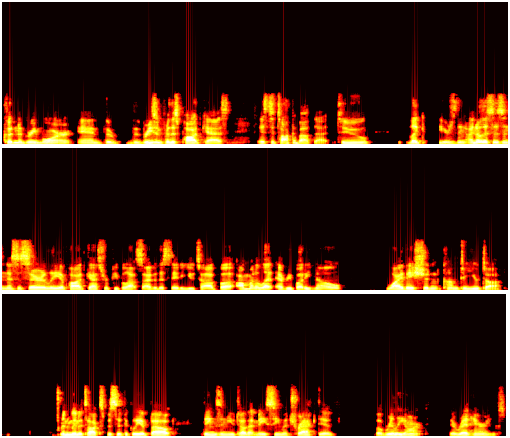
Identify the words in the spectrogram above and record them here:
couldn't agree more. And the the reason for this podcast is to talk about that. To like here's the thing. I know this isn't necessarily a podcast for people outside of the state of Utah, but I'm going to let everybody know why they shouldn't come to Utah. And I'm going to talk specifically about things in Utah that may seem attractive, but really aren't. They're red herrings.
